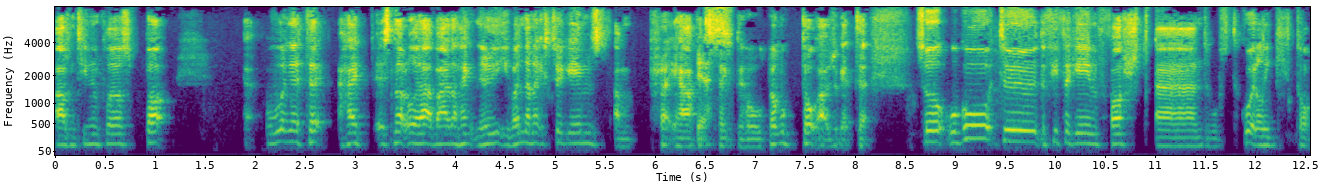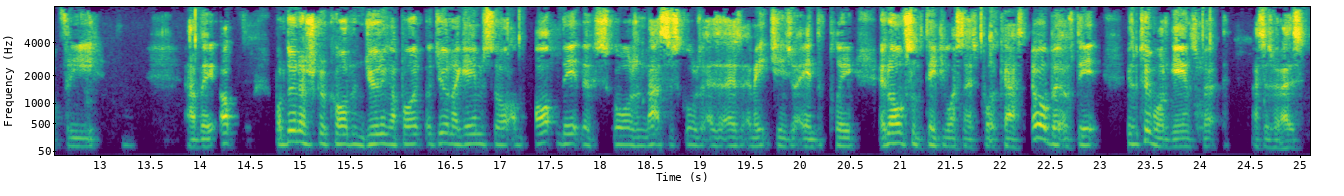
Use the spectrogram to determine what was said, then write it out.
Argentinian players. But uh, looking at it, it's not really that bad. I think they you win the next two games. I'm pretty happy yes. to think the hold. But we'll talk that as we get to it. So we'll go to the FIFA game first, and we'll go to the league top three. Are they up? We're doing this recording during a during a game, so I'll update the scores, and that's the scores as it is. It might change at the end of play, and also the time you listen to this podcast, it will be out of date. There's two more games, but this is what it is.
